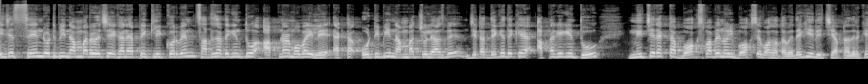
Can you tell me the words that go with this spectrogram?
এই যে সেন্ড ওটিপি নাম্বার রয়েছে, এখানে আপনি ক্লিক করবেন। সাথে সাথে কিন্তু আপনার মোবাইলে একটা ওটিপি নাম্বার চলে আসবে, যেটা দেখে দেখে আপনাকে কিন্তু নিচের একটা বক্স পাবেন, ওই বক্সে বসাতে হবে। দেখিয়ে দিচ্ছি আপনাদেরকে।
